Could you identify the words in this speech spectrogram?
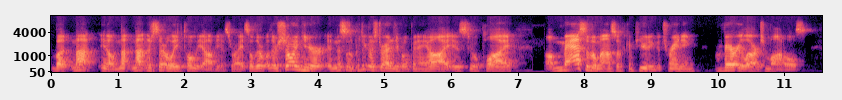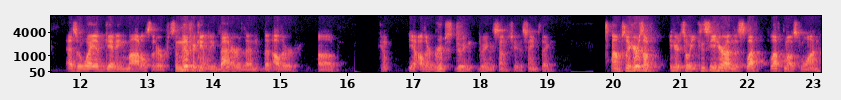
but not you know not not necessarily totally obvious, right? So they're they're showing here, and this is a particular strategy of OpenAI, is to apply uh, massive amounts of computing to training very large models as a way of getting models that are significantly better than than other uh, you know other groups doing doing essentially the same thing. Um, so here's a here so what you can see here on this left leftmost one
